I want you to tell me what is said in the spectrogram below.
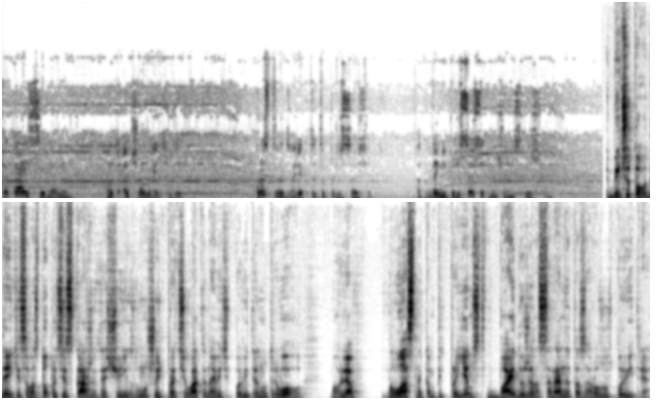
Какая сирена? Вот о чем речь идет? Просто во дворе кто-то пылесосит. А когда не пылесосит, ничего не слышно. Більше того, деякі севастопольці скаржаться, що їх змушують працювати навіть в повітряну тривогу. Мовляв, власникам підприємств байдуже на сирени та загрозу з повітря,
